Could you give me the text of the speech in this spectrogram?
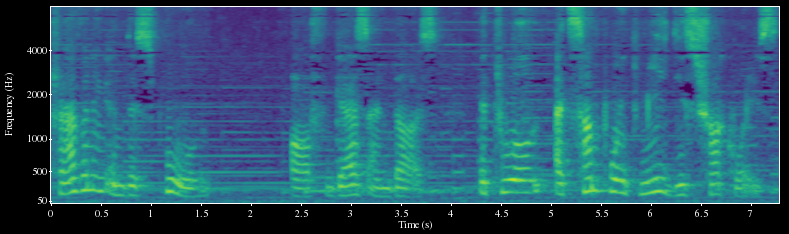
traveling in this pool of gas and dust, it will at some point meet these shock waves.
